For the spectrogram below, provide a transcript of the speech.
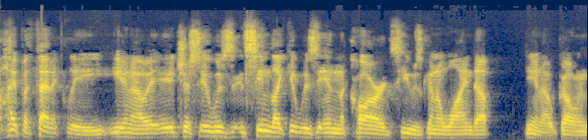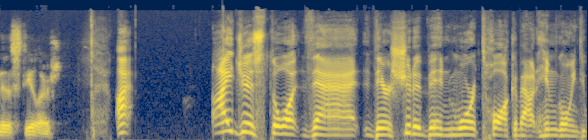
hypothetically, you know, it, it just it was. It seemed like it was in the cards. He was going to wind up, you know, going to the Steelers. I just thought that there should have been more talk about him going to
